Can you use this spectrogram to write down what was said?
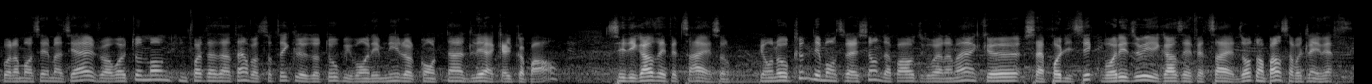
pour ramasser la matière. Je vais avoir tout le monde une fois de temps en temps, va sortir avec les autos puis ils vont ramener leur contenant de lait à quelque part. C'est des gaz à effet de serre, ça. Puis on n'a aucune démonstration de la part du gouvernement que sa politique va réduire les gaz à effet de serre. Nous autres, on pense que ça va être l'inverse.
